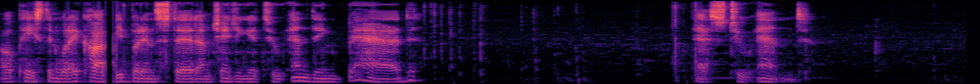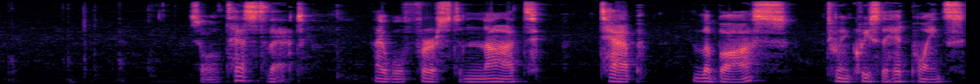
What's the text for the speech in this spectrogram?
I'll paste in what I copied, but instead I'm changing it to ending bad S2 end. So I'll test that. I will first not tap the boss to increase the hit points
